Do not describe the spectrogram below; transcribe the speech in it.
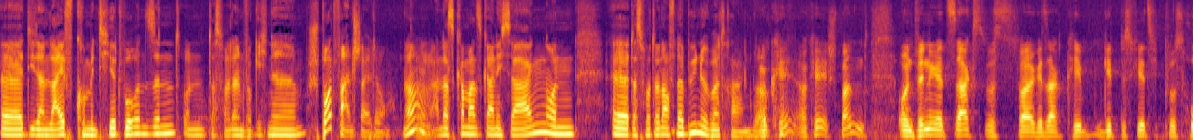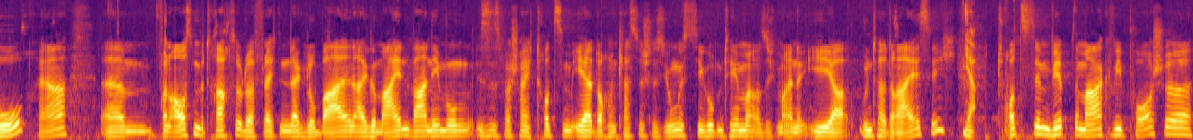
äh, die dann live kommentiert worden sind. Und das war dann wirklich eine Sportveranstaltung. Ne? Mhm. Anders kann man es gar nicht sagen. Und äh, das wird dann auf einer Bühne übertragen. Wird. Okay, okay, spannend. Und wenn du jetzt sagst, du hast zwar gesagt, okay, geht bis 40 plus hoch, ja, ähm, von außen betrachtet oder vielleicht in der globalen allgemeinen Wahrnehmung ist es wahrscheinlich trotzdem eher doch ein klassisches junges Zielgruppenthema. Also ich meine eher unter 30. Ja. Trotzdem wirbt eine Marke wie Porsche,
